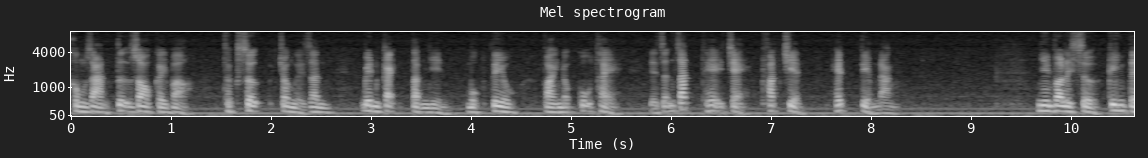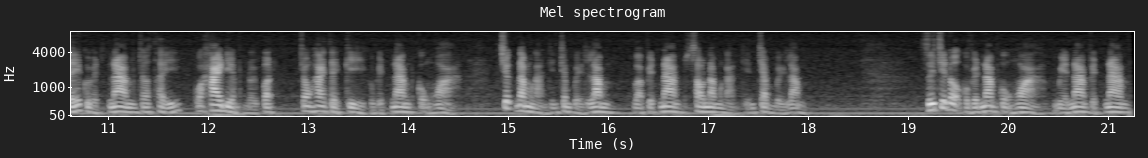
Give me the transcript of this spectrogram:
không gian tự do cởi mở thực sự cho người dân bên cạnh tầm nhìn, mục tiêu và hành động cụ thể để dẫn dắt thế hệ trẻ phát triển hết tiềm năng. Nhìn vào lịch sử kinh tế của Việt Nam cho thấy có hai điểm nổi bật trong hai thời kỳ của Việt Nam Cộng Hòa trước năm 1975 và Việt Nam sau năm 1975. Dưới chế độ của Việt Nam Cộng Hòa, miền Nam Việt Nam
